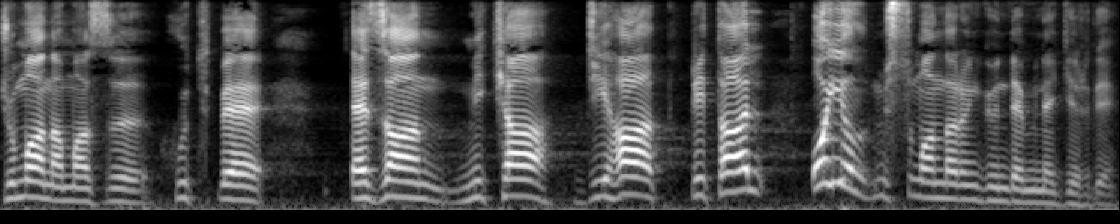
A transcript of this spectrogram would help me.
cuma namazı, hutbe, ezan, nikah, cihat, rital o yıl Müslümanların gündemine girdi.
